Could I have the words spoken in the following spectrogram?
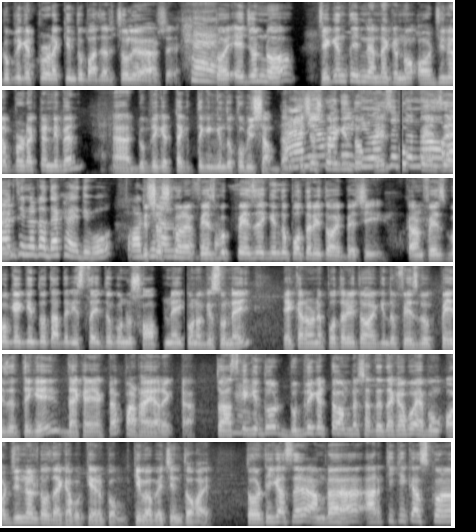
ডুপ্লিকেট প্রোডাক্ট কিন্তু বাজারে চলে আসে। হ্যাঁ। তো এই জন্য যেখান থেকে নেন না কেন অরিজিনাল প্রোডাক্টটা নেবেন ডুপ্লিকেট থেকে কিন্তু খুবই সাবধান। বিশেষ করে কিন্তু ফেসবুক পেজে অরিজিনালটা দেখাই দিব বিশেষ করে ফেসবুক পেজে কিন্তু প্রতারিত হয় বেশি। কারণ ফেসবুকে কিন্তু তাদের স্থায়িত্ব কোনো শপ নেই কোনো কিছু নেই। এই কারণে প্রতারিত হয় কিন্তু ফেসবুক পেজের থেকে দেখায় একটা পাঠায় আর একটা তো আজকে হ্যাঁ। কিন্তু ডুপ্লিকেটটাও আমরা সাথে দেখাবো এবং অরিজিনালটাও দেখাবো কীরকম কীভাবে চিনতে হয়। তো ঠিক আছে আমরা আর কি কি কাজ করে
